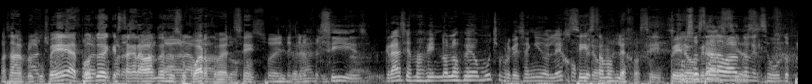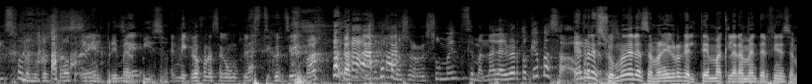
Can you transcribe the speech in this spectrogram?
O sea, me hecho preocupé al punto de que está grabando desde su cuarto él, sí. Literal, sí, es- gracias, más bien no los veo mucho porque se han ido lejos. Sí, pero- estamos lejos, sí. Pero gracias. grabando en el segundo piso, nosotros estamos en el primer Sí, piso. El micrófono está con un plástico encima. Nuestro resumen semanal. Alberto, ¿qué ha pasado? El resumen de la semana, yo creo que el tema claramente el fin de semana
